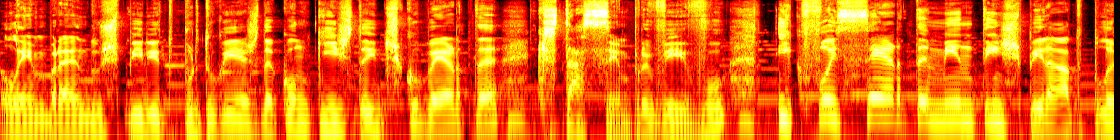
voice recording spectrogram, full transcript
lembrando o espírito português da conquista e descoberta, que está sempre vivo e que foi certamente inspirado pela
